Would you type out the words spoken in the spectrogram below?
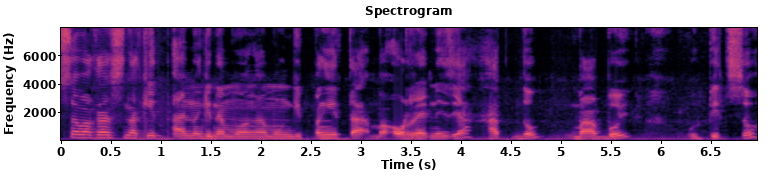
sa wakas nakit-an ang ginamo ang among gipangita maoren ni hotdog, baboy, ug pitso.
